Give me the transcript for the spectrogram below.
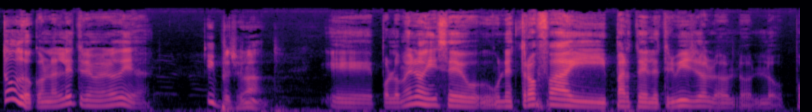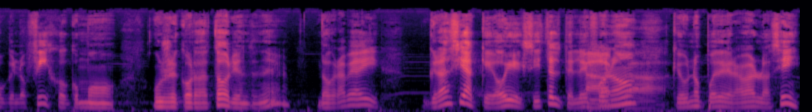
todo con la letra y melodía. Impresionante. Eh, por lo menos hice una estrofa y parte del estribillo, lo- lo- lo- porque lo fijo como un recordatorio, ¿entendés? Lo grabé ahí. Gracias a que hoy existe el teléfono, Ah, claro. que uno puede grabarlo así.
